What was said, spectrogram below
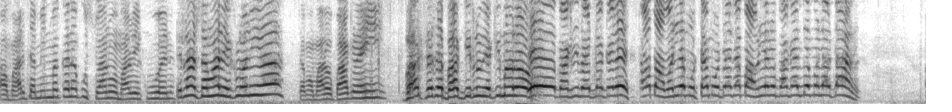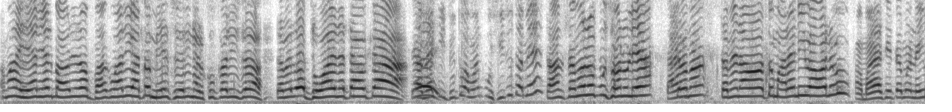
અમારી જમીનમાં કને પૂછવાનું? અમારું એકવું હોય ને. એટલે તમારે એકલો નહીં હા? તમે મારો ભાગ નહીં. ભાગ સાથે ભાગ જેટલું વેકી મારો. એ ભાગની વાત ના કરે. આ બાવળિયા મોટા મોટા હતા બાવળિયાનો ભાગ આલ દે મને તાર અમાર હેર હેર બાવરીનો ભાગ વાળી આ તો મેં શેરી નરખું કર્યું છે. તમે તો જોવાય નતા આવતા. અમે કીધું તું અમને પૂછ્યું તું તમે? તાર તમારું પૂછવાનું તાર- તમે ના આવો તો મારે નહીં વાવવાનું. અમારા ખેતરમાં નહીં?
